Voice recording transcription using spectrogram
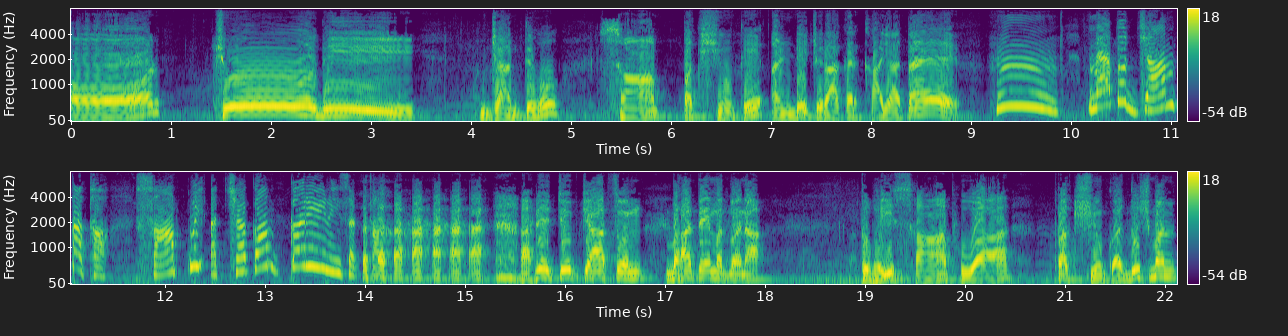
और चोर भी। जानते हो सांप पक्षियों के अंडे चुराकर खा जाता है। हम्म मैं तो जानता था सांप कोई अच्छा काम कर ही नहीं सकता। अरे चुपचाप सुन बातें मत बना। तो भाई सांप हुआ पक्षियों का दुश्मन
